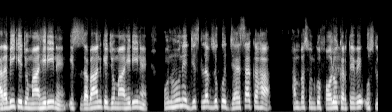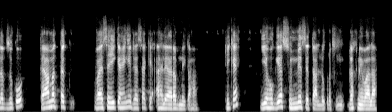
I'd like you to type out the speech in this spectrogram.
अरबी के जो माहरीन है इस जबान के जो माहिरीन है उन्होंने जिस लफ्ज को जैसा कहा हम बस उनको फॉलो करते हुए उस लफ्ज को क्यामत तक वैसे ही कहेंगे जैसा कि अहले अरब ने कहा। ठीक है? ये हो गया सुनने से ताल्लुक रख, रखने वाला।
